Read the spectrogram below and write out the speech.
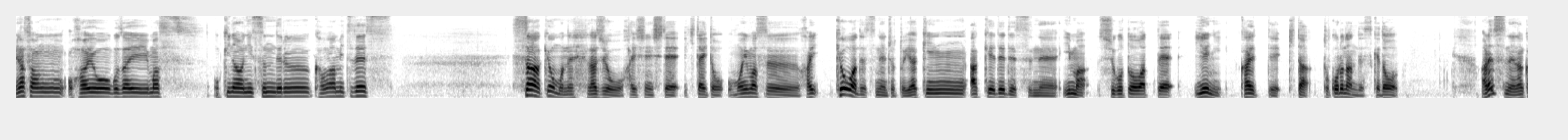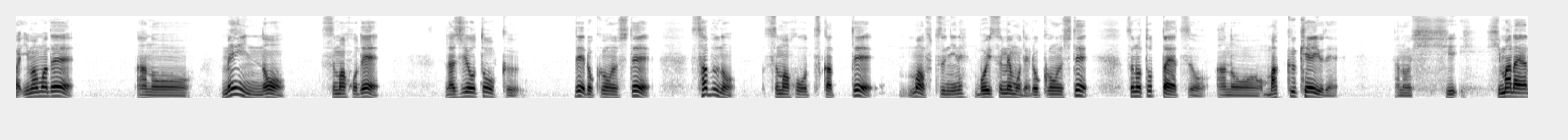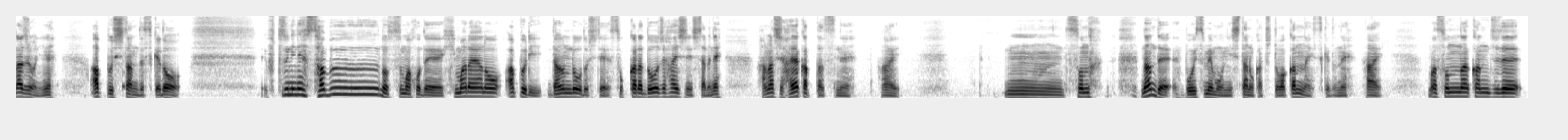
皆さんおはようございます。沖縄に住んでる川光です。さあ今日もねラジオを配信していきたいと思います。はい。今日はですねちょっと夜勤明けでですね今仕事終わって家に帰ってきたところなんですけどあれですねなんか今まであのー、メインのスマホでラジオトークで録音してサブのスマホを使ってまあ普通にねボイスメモで録音してその撮ったやつをあの Mac 経由であのヒマラヤラジオにねアップしたんですけど普通にねサブのスマホでヒマラヤのアプリダウンロードしてそこから同時配信したらね話早かったですね。はい。うーんそんななんでボイスメモにしたのかちょっと分かんないですけどね。はい。まあそんな感じで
